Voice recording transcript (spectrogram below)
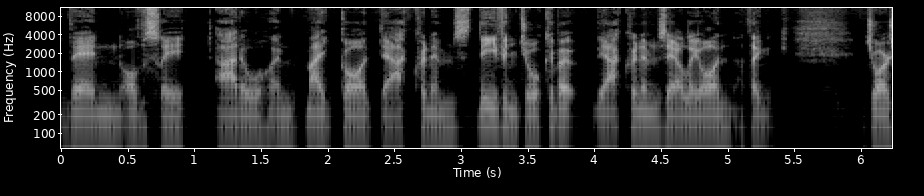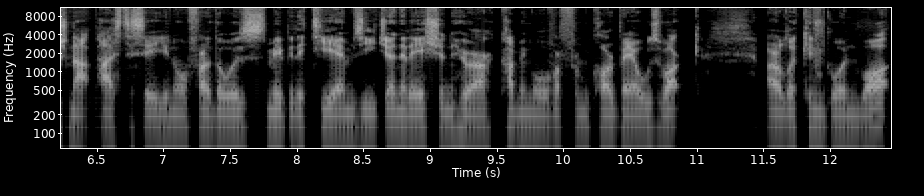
then obviously AARO, and my God, the acronyms. They even joke about the acronyms early on. I think George Knapp has to say, you know, for those maybe the TMZ generation who are coming over from Corbell's work are looking, going, what?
